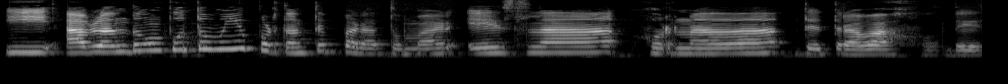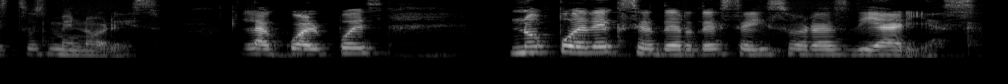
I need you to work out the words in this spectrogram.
Y hablando, un punto muy importante para tomar es la jornada de trabajo de estos menores, la cual pues no puede exceder de seis horas diarias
